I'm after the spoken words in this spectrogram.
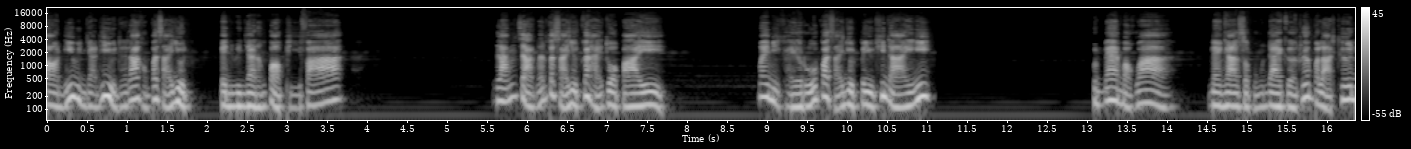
ตอนนี้วิญญาณที่อยู่ในร่างของป้าสายหยุดเป็นวิญญาณของปอบผีฟ้า หลังจากนั้นป้าสายหยุดก็หายตัวไป ไม่มีใครรู้ป้าสาหยุดไปอยู่ที่ไหน คุณแม่บอกว่า ในงานศพของคุณยายเกิดเรื่องประหลาดขึ้น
